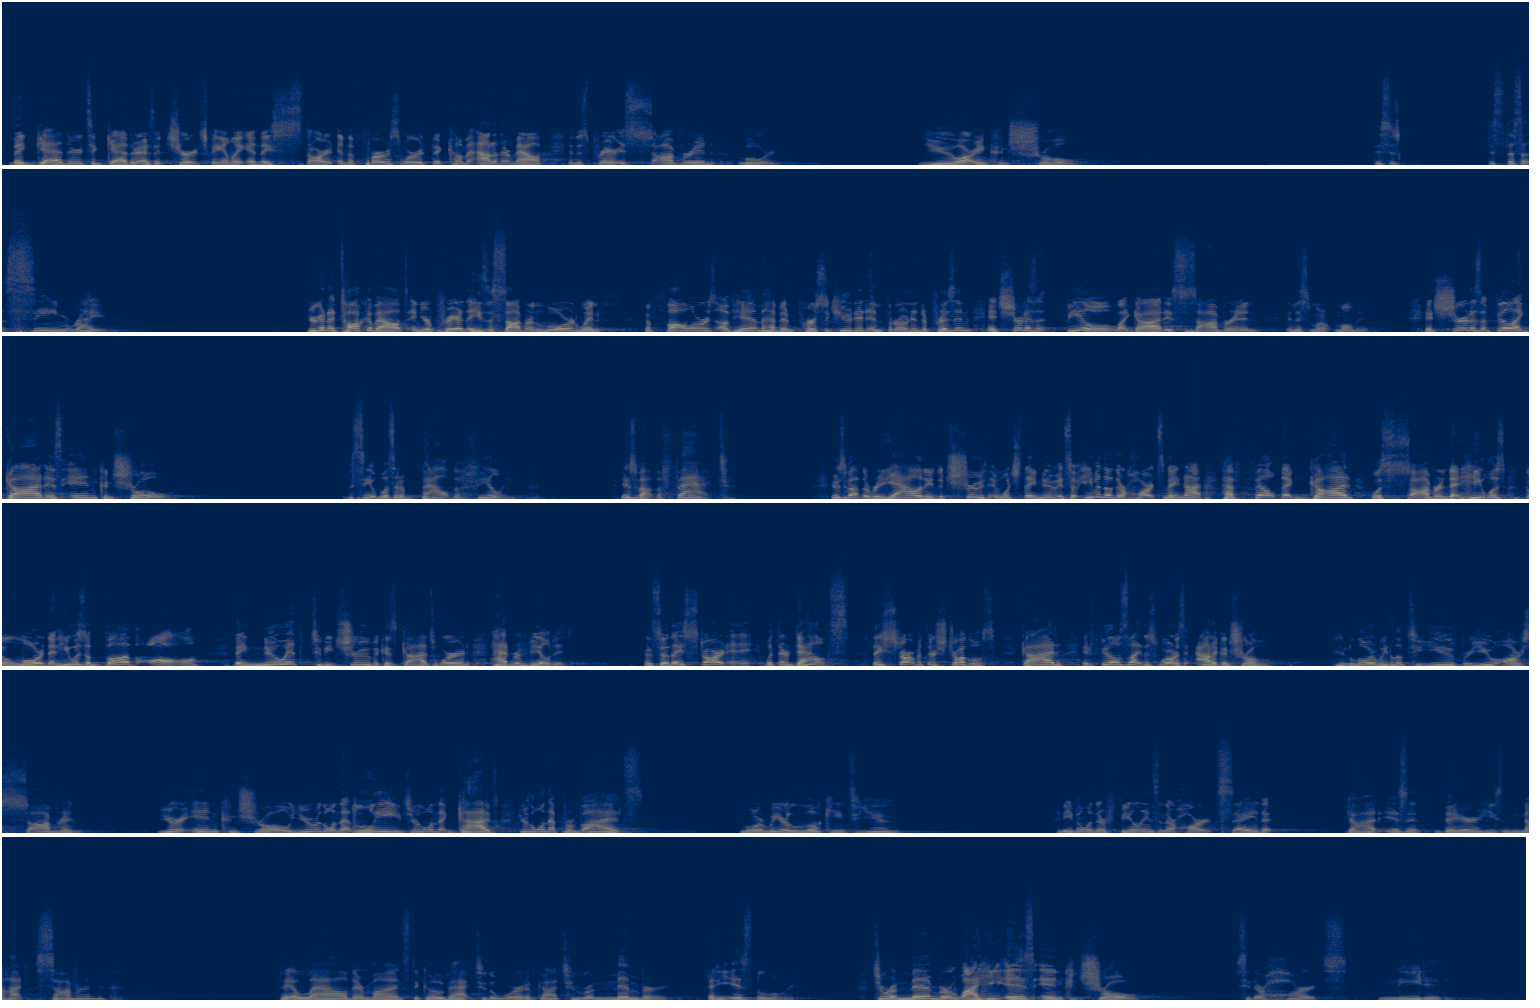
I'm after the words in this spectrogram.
they gather together as a church family and they start, and the first words that come out of their mouth in this prayer is Sovereign Lord. You are in control. This is this doesn't seem right. You're going to talk about in your prayer that he's a sovereign Lord when the followers of him have been persecuted and thrown into prison. It sure doesn't feel like God is sovereign in this moment. It sure doesn't feel like God is in control. But see, it wasn't about the feeling, it was about the fact. It was about the reality, the truth in which they knew. And so, even though their hearts may not have felt that God was sovereign, that He was the Lord, that He was above all, they knew it to be true because God's word had revealed it. And so, they start eh, with their doubts, they start with their struggles. God, it feels like this world is out of control. And Lord, we look to you for you are sovereign. You're in control. You're the one that leads. You're the one that guides. You're the one that provides. Lord, we are looking to you. And even when their feelings and their hearts say that God isn't there, He's not sovereign, they allow their minds to go back to the Word of God, to remember that He is the Lord, to remember why He is in control. See, their hearts needed,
